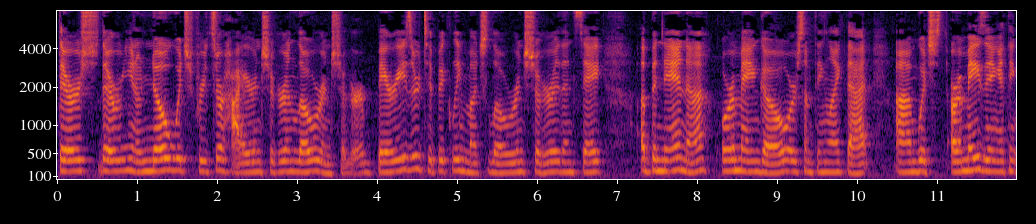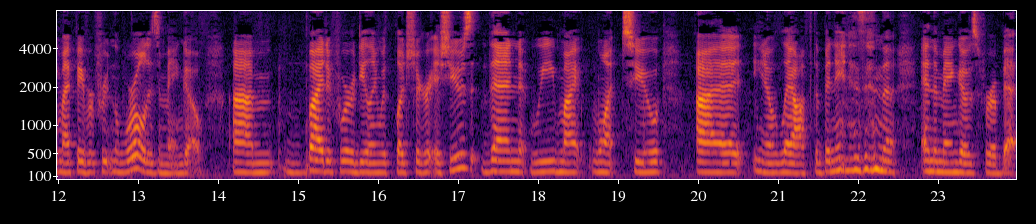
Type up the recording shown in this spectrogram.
there's there you know know which fruits are higher in sugar and lower in sugar. Berries are typically much lower in sugar than say a banana or a mango or something like that, um, which are amazing. I think my favorite fruit in the world is a mango. Um, but if we're dealing with blood sugar issues, then we might want to, uh, you know, lay off the bananas and the and the mangoes for a bit.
